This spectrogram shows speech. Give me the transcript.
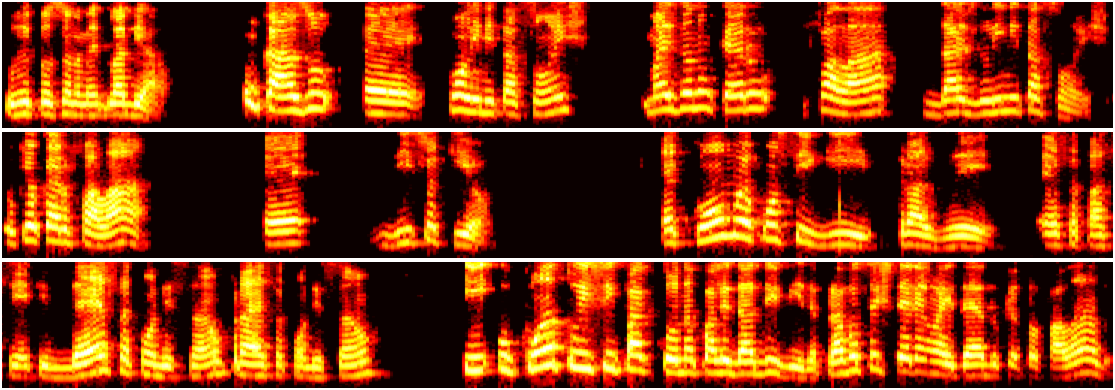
do reposicionamento labial. Um caso é, com limitações, mas eu não quero falar das limitações. O que eu quero falar é disso aqui, ó. É como eu consegui trazer essa paciente dessa condição para essa condição e o quanto isso impactou na qualidade de vida. Para vocês terem uma ideia do que eu estou falando,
